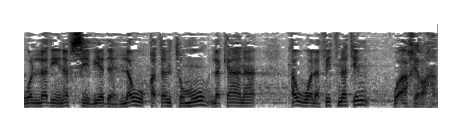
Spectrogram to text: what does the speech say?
والذي نفسي بيده لو قتلتموه لكان أول فتنة وآخرها.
